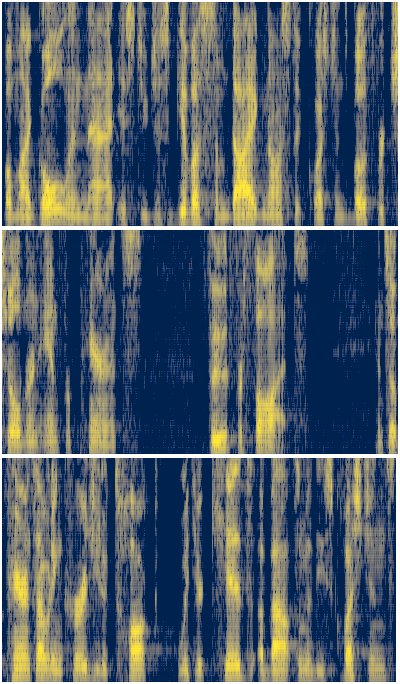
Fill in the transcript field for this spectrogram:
but my goal in that is to just give us some diagnostic questions, both for children and for parents, food for thought. And so, parents, I would encourage you to talk with your kids about some of these questions.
